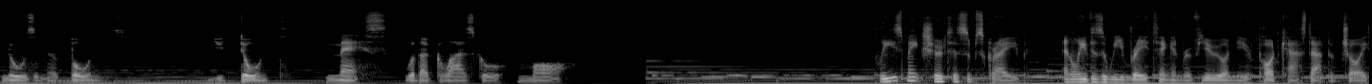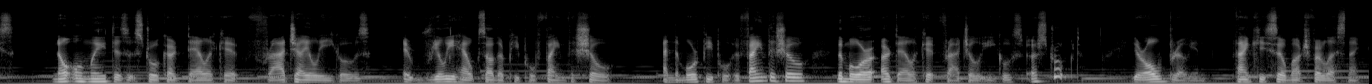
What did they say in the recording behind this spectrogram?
knows in their bones. You don't mess with a Glasgow maw. Please make sure to subscribe and leave us a wee rating and review on your podcast app of choice. Not only does it stroke our delicate, fragile egos, it really helps other people find the show and the more people who find the show, the more our delicate, fragile egos are stroked. You're all brilliant. Thank you so much for listening.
